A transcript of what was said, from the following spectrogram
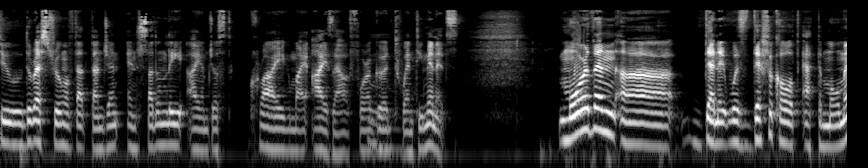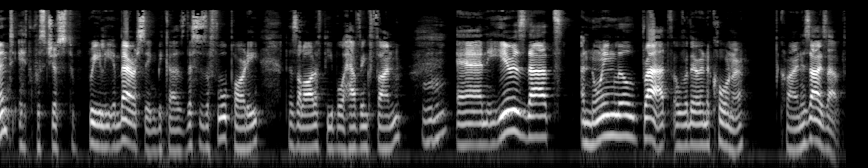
to the restroom of that dungeon and suddenly I am just crying my eyes out for a good mm. 20 minutes more than uh than it was difficult at the moment it was just really embarrassing because this is a full party. There's a lot of people having fun. And here is that annoying little brat over there in the corner crying his eyes out.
